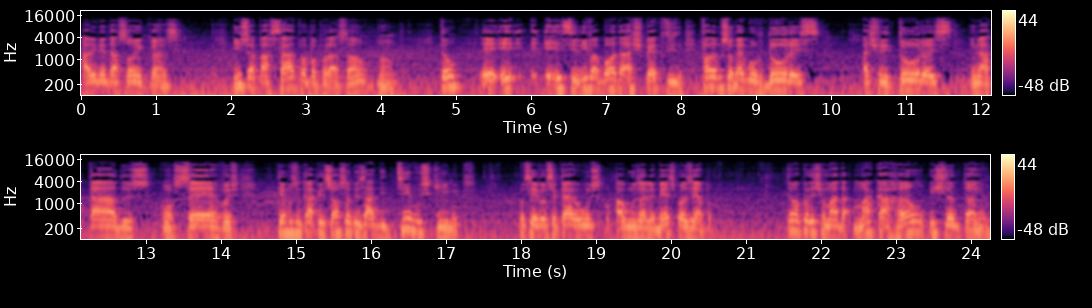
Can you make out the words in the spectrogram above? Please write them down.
alimentação e câncer? Isso é passado para a população? Não. Então, esse livro aborda aspectos. De, falamos sobre as gorduras, as frituras, enlatados, conservas. Temos um capítulo só sobre os aditivos químicos. Você, você pega alguns, alguns elementos, por exemplo, tem uma coisa chamada macarrão instantâneo.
